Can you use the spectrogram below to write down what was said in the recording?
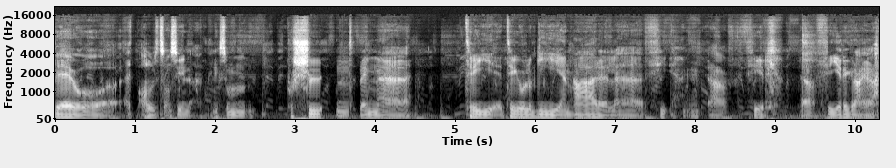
Det er jo et all sannsynlighet liksom på slutten av denne tri, triologien her, eller fi, ja, fire, ja, fire greier,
